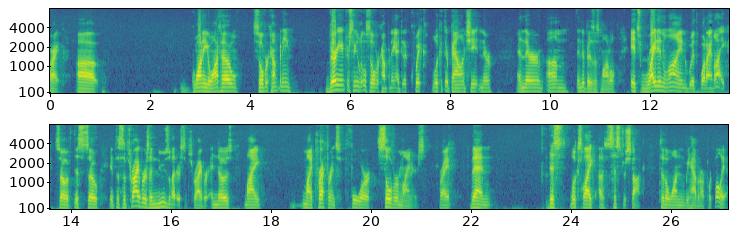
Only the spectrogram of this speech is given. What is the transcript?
All right. Uh, Guanajuato Silver Company, very interesting little silver company. I did a quick look at their balance sheet and their and their um, and their business model. It's right in line with what I like. So if this so if the subscriber is a newsletter subscriber and knows my my preference for silver miners, right? Then this looks like a sister stock to the one we have in our portfolio.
